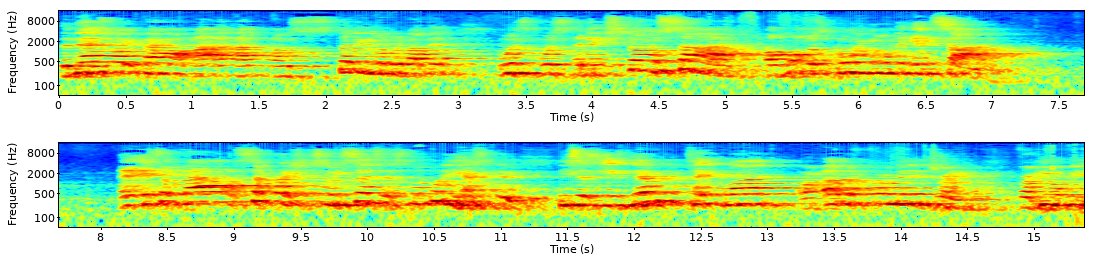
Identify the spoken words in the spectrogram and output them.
The Nazarite vow, I, I, I, was studying a little bit about that, was, was an external sign of what was going on the inside. And it's a vow of separation. So he says this. Look what he has to do. He says, He is never to take wine or other fermented drink, for he will be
